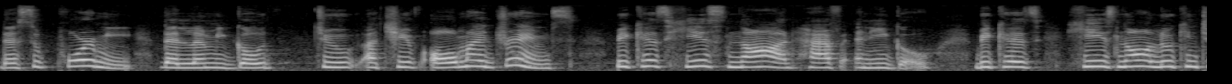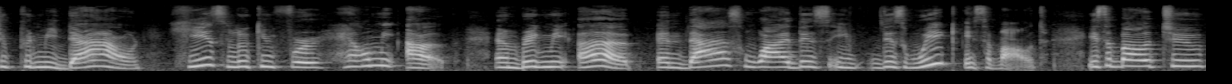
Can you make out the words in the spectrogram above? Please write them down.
that support me, that let me go to achieve all my dreams because he's not have an ego because he's not looking to put me down he's looking for help me up and bring me up. And that's why this this week is about. It's about to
